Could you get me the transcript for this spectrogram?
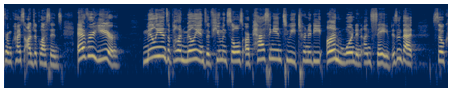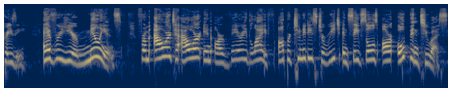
from Christ Object Lessons. Every year, millions upon millions of human souls are passing into eternity unwarned and unsaved. Isn't that so crazy. Every year, millions. From hour to hour in our varied life, opportunities to reach and save souls are open to us.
